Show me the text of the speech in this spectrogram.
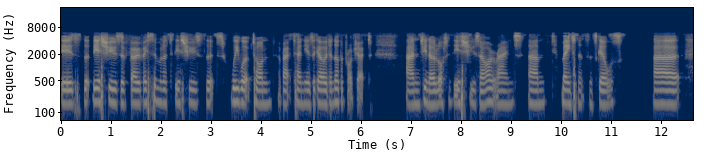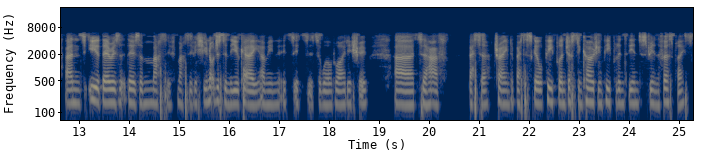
is that the issues are very, very similar to the issues that we worked on about 10 years ago in another project. And, you know, a lot of the issues are around um, maintenance and skills. Uh, and yeah, there is there's a massive, massive issue, not just in the UK. I mean, it's it's it's a worldwide issue uh, to have better trained and better skilled people, and just encouraging people into the industry in the first place.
